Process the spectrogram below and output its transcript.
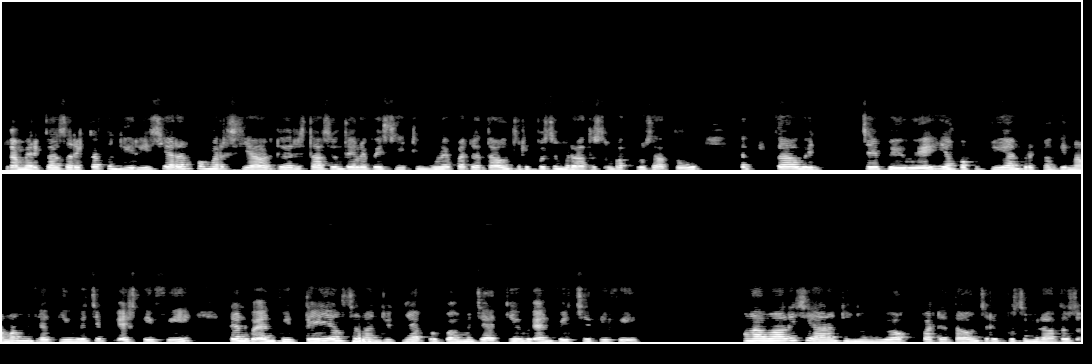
Di Amerika Serikat sendiri, siaran komersial dari stasiun televisi dimulai pada tahun 1941 ketika CBW yang kemudian berganti nama menjadi WCBS TV dan WNBT yang selanjutnya berubah menjadi WNBC TV. Mengawali siaran di New York pada tahun 1946.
